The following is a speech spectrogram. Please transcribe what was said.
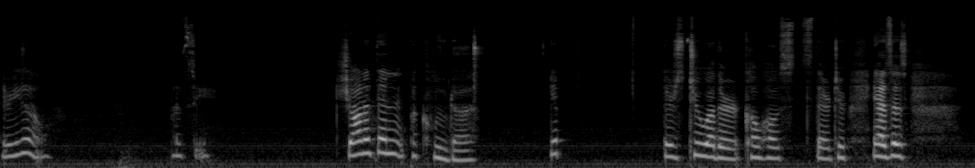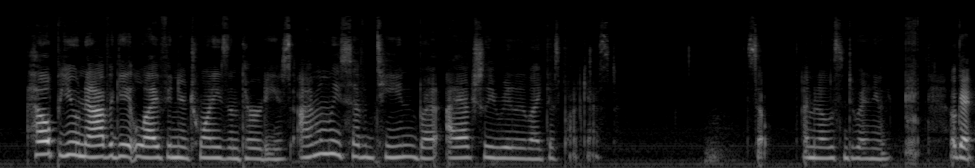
there you go. Let's see. Jonathan Pokluda. Yep. there's two other co-hosts there too. Yeah, it says help you navigate life in your 20s and 30s. I'm only 17, but I actually really like this podcast. So, I'm going to listen to it anyway. Okay.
